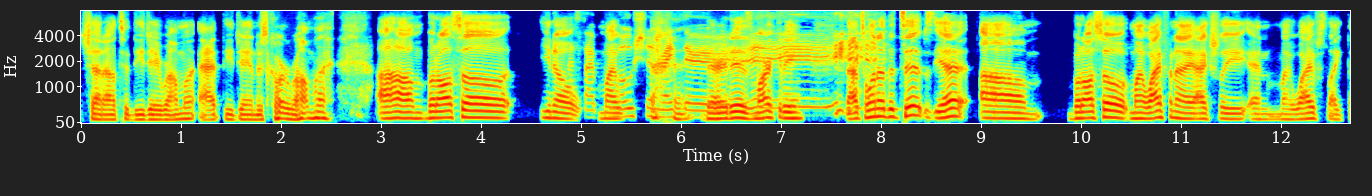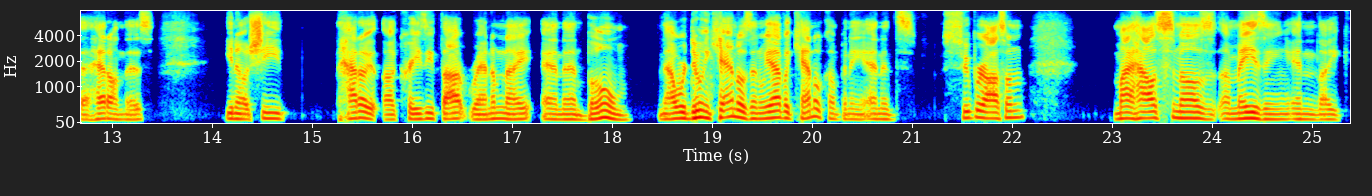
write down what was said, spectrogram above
shout out to DJ Rama at DJ underscore Rama. Um, but also, you know, my promotion right there. there it is, marketing. That's one of the tips yeah um but also my wife and i actually and my wife's like the head on this you know she had a, a crazy thought random night and then boom now we're doing candles and we have a candle company and it's super awesome my house smells amazing in like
